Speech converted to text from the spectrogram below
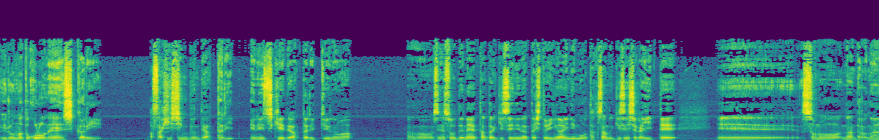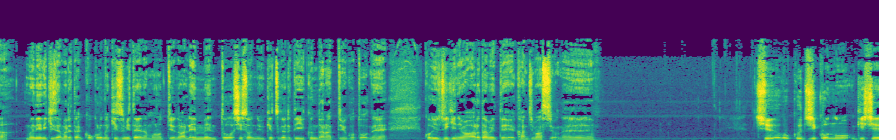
ういろんなところをねしっかり朝日新聞であったり NHK であったりっていうのはあの戦争でねただ犠牲になった人以外にもたくさんの犠牲者がいて、えーそのなんだろうな胸に刻まれた心の傷みたいなものっていうのは連綿と子孫に受け継がれていくんだなっていうことをねこういう時期には改めて感じますよね。中国事故の犠牲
